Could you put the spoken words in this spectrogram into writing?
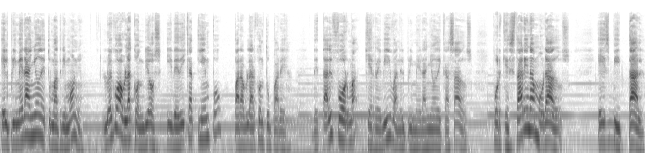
el primer año de tu matrimonio. Luego habla con Dios y dedica tiempo para hablar con tu pareja, de tal forma que revivan el primer año de casados, porque estar enamorados es vital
